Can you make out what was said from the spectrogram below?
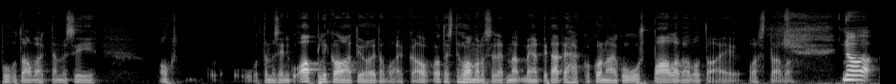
puhutaan vaikka tämmöisiä, onko tämmöisiä niin kuin applikaatioita vaikka, olette sitten huomannut sille, että meidän pitää tehdä kokonaan joku uusi palvelu tai vastaava? No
